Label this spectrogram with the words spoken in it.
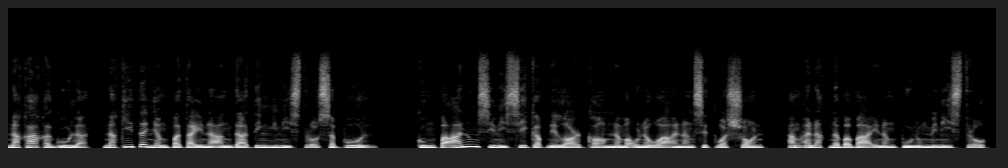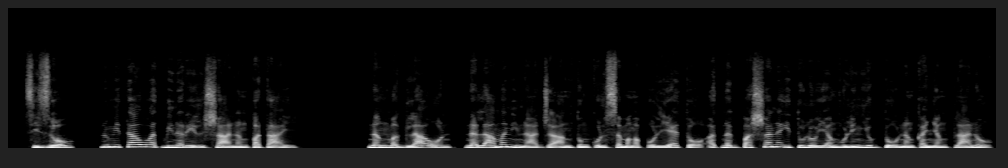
Nakakagulat, nakita niyang patay na ang dating ministro sa pool. Kung paanong sinisikap ni Larcom na maunawaan ang sitwasyon, ang anak na babae ng punong ministro, si Zoe, lumitaw at binaril siya ng patay. Nang maglaon, nalaman ni Nadia ang tungkol sa mga polyeto at nagpa siya na ituloy ang huling yugto ng kanyang plano.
